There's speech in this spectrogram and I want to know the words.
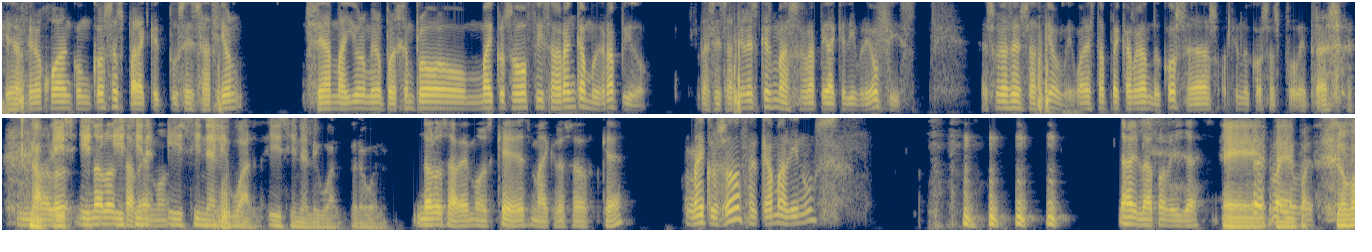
que al final juegan con cosas para que tu sensación sea mayor o menos. Por ejemplo, Microsoft Office arranca muy rápido. La sensación es que es más rápida que LibreOffice. Es una sensación. Igual está precargando cosas o haciendo cosas por detrás. No, y, sin, y sin el igual. Y sin el igual, pero bueno. No lo sabemos. ¿Qué es Microsoft? ¿Qué? Microsoft, el que ama Linux. Ay, las rodillas. Eh, eh, luego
